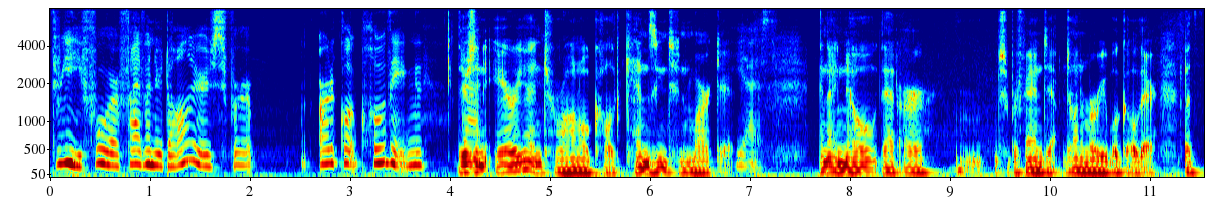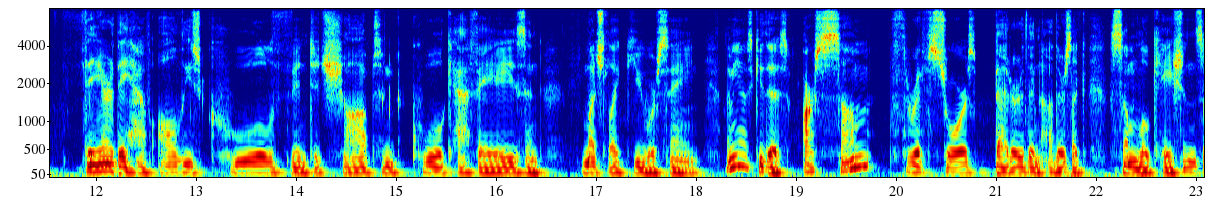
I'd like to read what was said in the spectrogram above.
three, four, five hundred dollars for a article of clothing. There's that- an area in Toronto called Kensington Market. yes. and I know that our super fan Donna Marie will go there. But there they have all these cool vintage shops and cool cafes, and much like you were saying. Let me ask you this: Are some thrift stores better than others? Like some locations,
